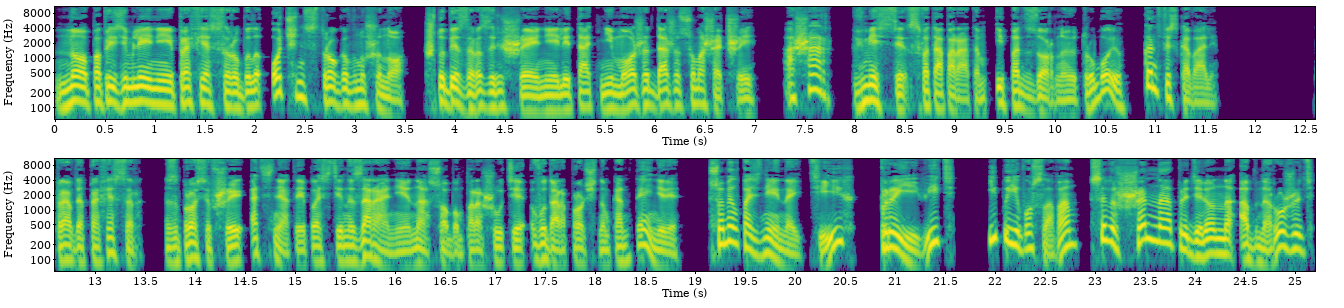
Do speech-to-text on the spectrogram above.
Но по приземлении профессору было очень строго внушено, что без разрешения летать не может даже сумасшедший, а шар вместе с фотоаппаратом и подзорную трубою конфисковали. Правда, профессор, сбросивший отснятые пластины заранее на особом парашюте в ударопрочном контейнере, сумел позднее найти их, проявить и, по его словам, совершенно определенно обнаружить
